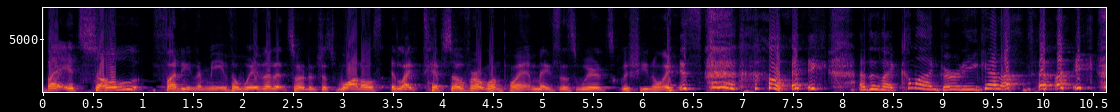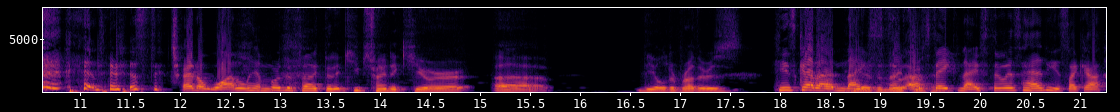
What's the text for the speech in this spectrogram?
But it's so funny to me the way that it sort of just waddles. It like tips over at one point and makes this weird squishy noise. like, and they're like, "Come on, Gertie, get up!" like, and they're just trying to waddle him. Or the fact that it keeps trying to cure uh, the older brother's. He's got a knife, a knife through his fake knife through his head. He's like a.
